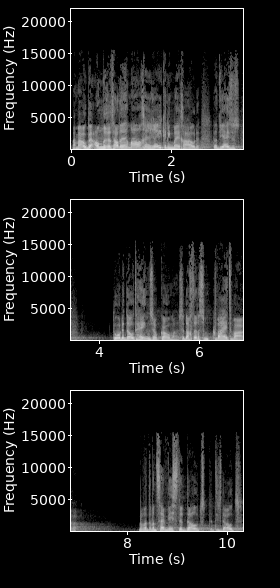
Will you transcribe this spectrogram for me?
Maar, maar ook bij anderen. Ze hadden helemaal geen rekening mee gehouden dat Jezus door de dood heen zou komen. Ze dachten dat ze hem kwijt waren. Want, want zij wisten, dood, het is dood.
